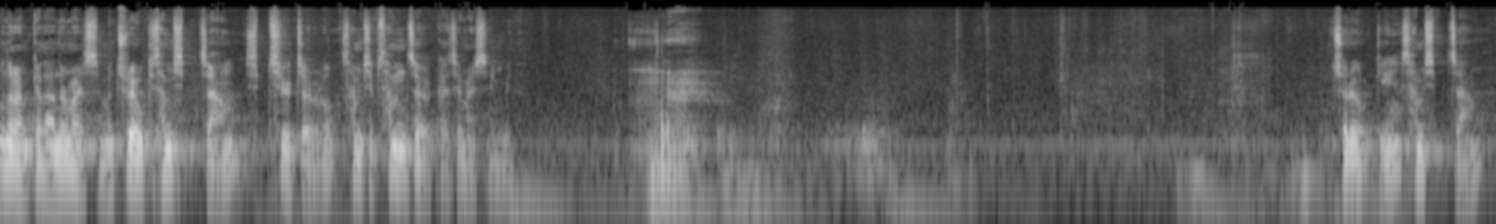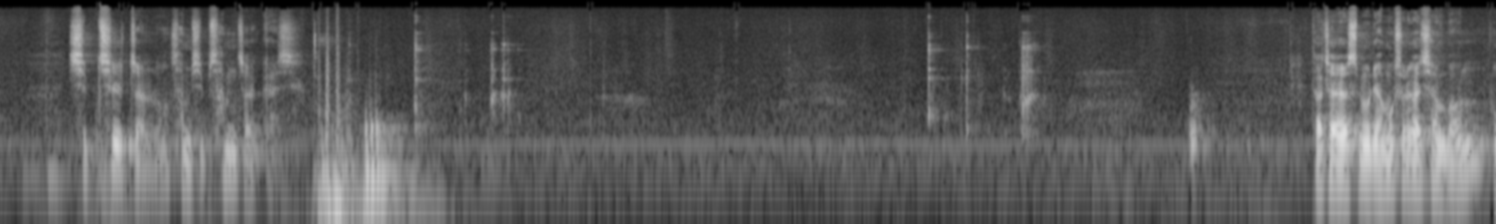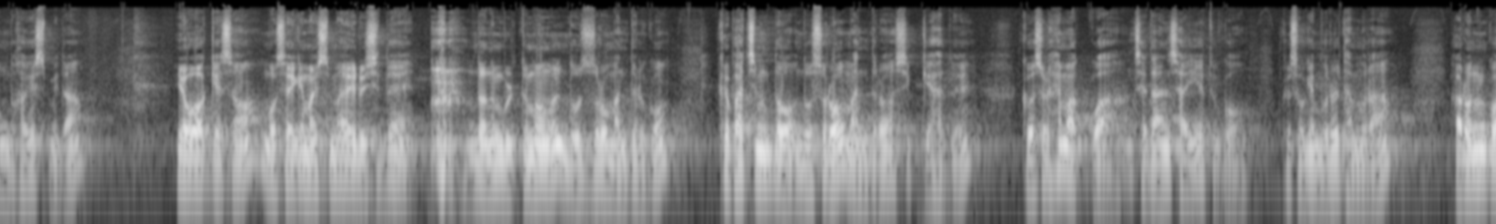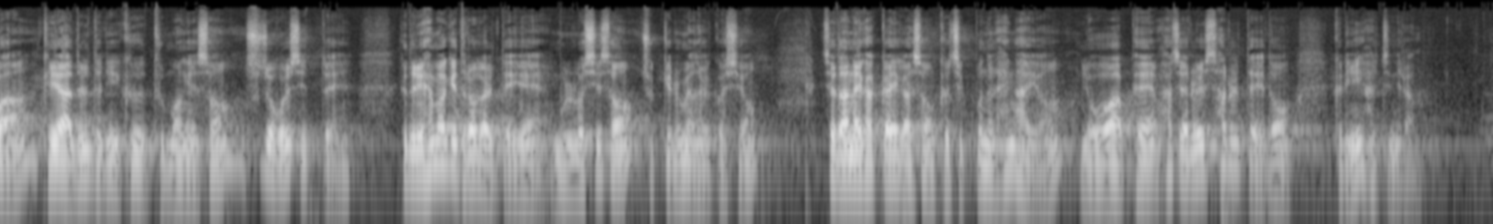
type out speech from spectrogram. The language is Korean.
오늘 함께 나눌 말씀은 출애굽기 30장 17절로 33절까지의 말씀입니다. 출애굽기 30장 17절로 33절까지 다 자였으면 우리 한 목소리 같이 한번 봉독하겠습니다. 여호와께서 모세에게 말씀하여 이르시되 너는 물두멍을 노수로 만들고 그 받침도 노수로 만들어 씻게 하되 그것을 해막과 제단 사이에 두고 그 속에 물을 담으라 아론과 그의 아들들이 그 두멍에서 수족을 씻되 그들이 해막에 들어갈 때에 물로 씻어 죽기를 면할 것이요 제단에 가까이 가서 그 직분을 행하여 여호와 앞에 화제를 살을 때에도 그리 할지니라.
